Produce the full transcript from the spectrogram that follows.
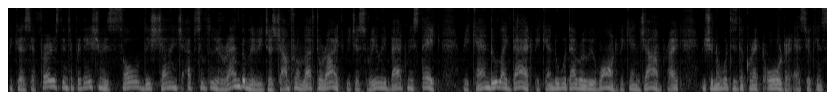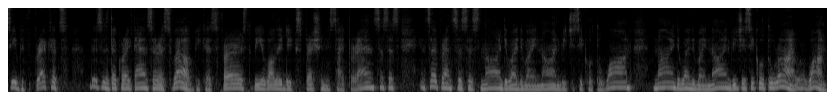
because the first interpretation we solve this challenge absolutely randomly. We just jump from left to right which is really bad mistake. We can do like that. We can do whatever we want. We can jump right? We should know what is the correct order. As you can see with brackets this is the correct answer as well, because first we evaluate the expression inside parentheses, inside parentheses 9 divided by 9 which is equal to 1, 9 divided by 9 which is equal to 1.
